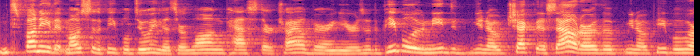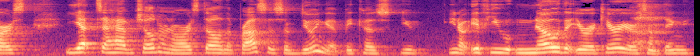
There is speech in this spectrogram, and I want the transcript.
it's funny that most of the people doing this are long past their childbearing years. Or the people who need to, you know, check this out are the, you know, people who are yet to have children or are still in the process of doing it because you, you know, if you know that you're a carrier of something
